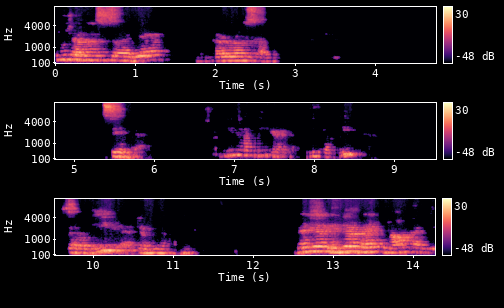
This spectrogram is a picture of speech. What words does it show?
Two channels uh, here, third one is coming. Same band. So these are the, these are the, the uh, terminal when you are interband non-anti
